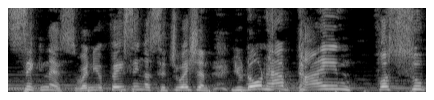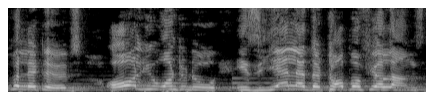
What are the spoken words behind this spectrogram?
sickness when you facing situation you don't have time for superlative all you want to do is yell at the top of your lungs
